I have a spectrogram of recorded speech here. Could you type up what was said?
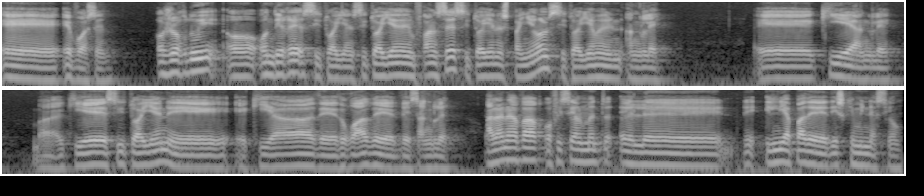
est, est voisine. Aujourd'hui, on on dirait citoyen. Citoyen français, citoyen espagnol, citoyen anglais. Et qui est anglais? Bah, Qui est citoyen et, qui a des droits des, anglais. À la Navarre, officiellement, elle est- il n'y a pas de discrimination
